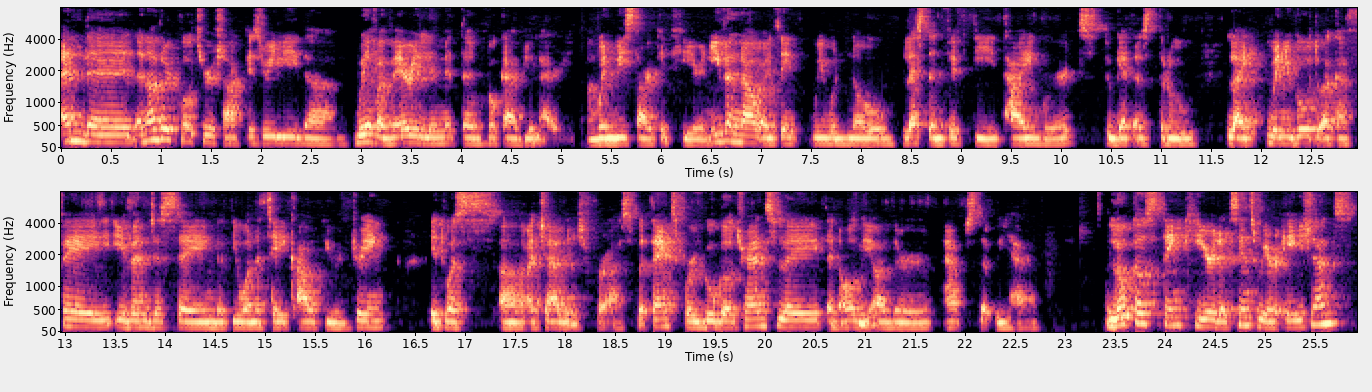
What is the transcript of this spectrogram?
and then another culture shock is really the we have a very limited vocabulary when we started here. And even now, I think we would know less than 50 Thai words to get us through. Like when you go to a cafe, even just saying that you want to take out your drink, it was uh, a challenge for us. But thanks for Google Translate and all the other apps that we have. Locals think here that since we are Asians,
